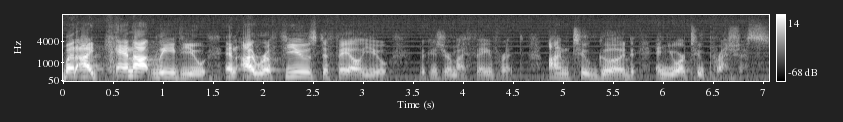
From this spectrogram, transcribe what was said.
But I cannot leave you, and I refuse to fail you because you're my favorite. I'm too good, and you're too precious.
